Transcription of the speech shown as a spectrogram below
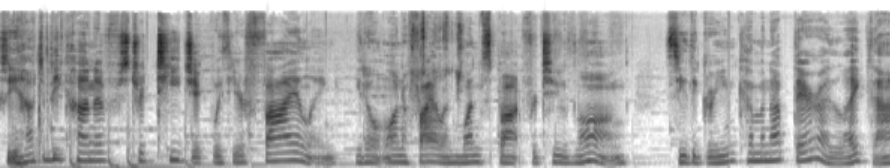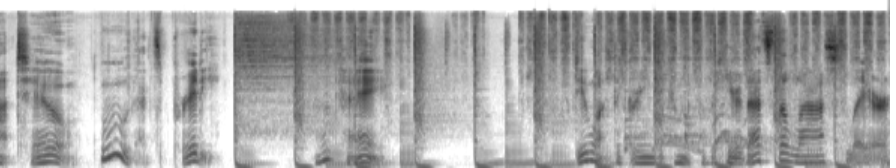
So you have to be kind of strategic with your filing. You don't want to file in one spot for too long See the green coming up there? I like that too. Ooh, that's pretty. Okay. Do want the green to come up over here. That's the last layer.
